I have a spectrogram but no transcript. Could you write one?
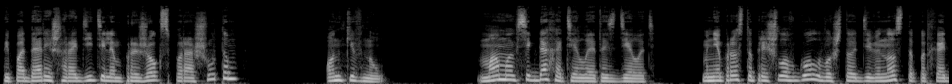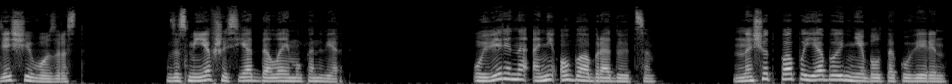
«Ты подаришь родителям прыжок с парашютом?» Он кивнул. «Мама всегда хотела это сделать. Мне просто пришло в голову, что 90 — подходящий возраст». Засмеявшись, я отдала ему конверт. Уверена, они оба обрадуются — Насчет папы я бы не был так уверен.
